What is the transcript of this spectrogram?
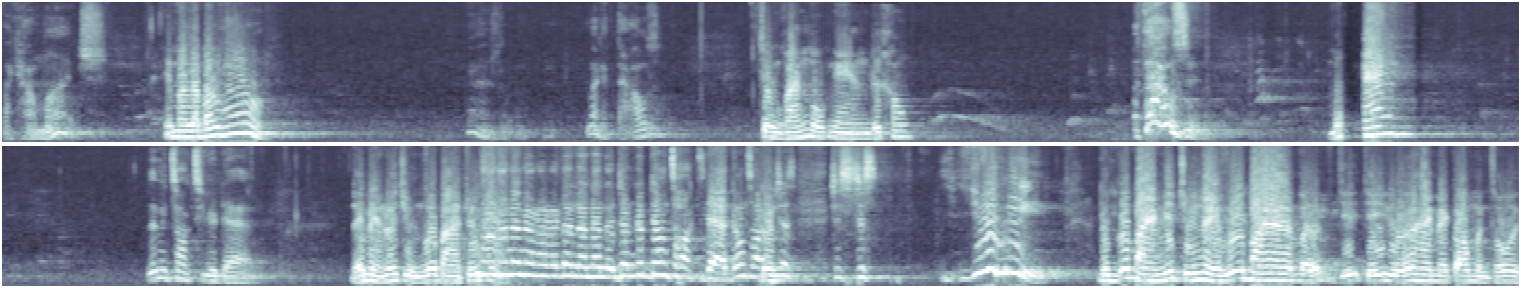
Like how much? Nhưng mà là bao nhiêu? Yeah, like a thousand. Chừng khoảng một ngàn được không? A thousand. Một ngàn? Let me talk to your dad. Để mẹ nói chuyện với ba trước. No, no, no, no, no, no, no, no, no. Don't, don't- talk to dad. Don't talk. Đừng- Just, just, just you and me. Đừng có bàn cái chuyện này với ba bởi chỉ chỉ giữa hai mẹ con mình thôi.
